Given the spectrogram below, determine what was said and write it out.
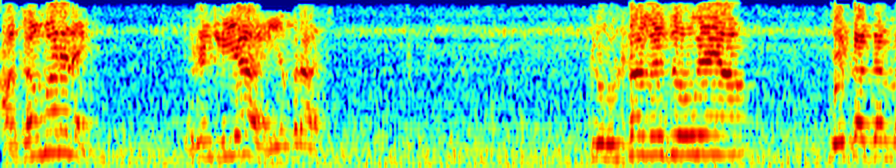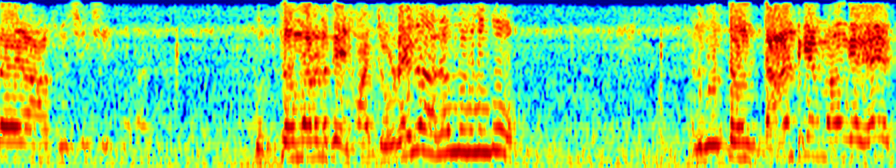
अधमरण ऋण लिया है यमराज। फिर उल्टा कैसे हो गया यहाँ? ये कहते हैं मैं आपसे शिक्षित होना चाहता उत्तम मरण के हाथ छोड़ेगा अधमरण को। उत्तम डांट के मांगे गए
